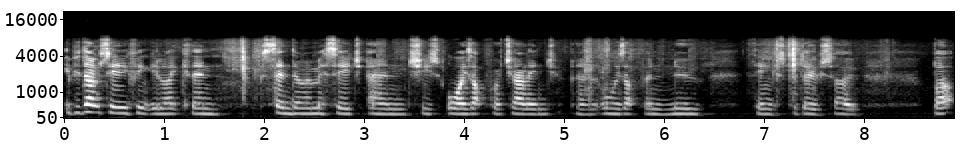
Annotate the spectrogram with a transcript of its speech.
if you don't see anything you like then send her a message and she's always up for a challenge and always up for new things to do so but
